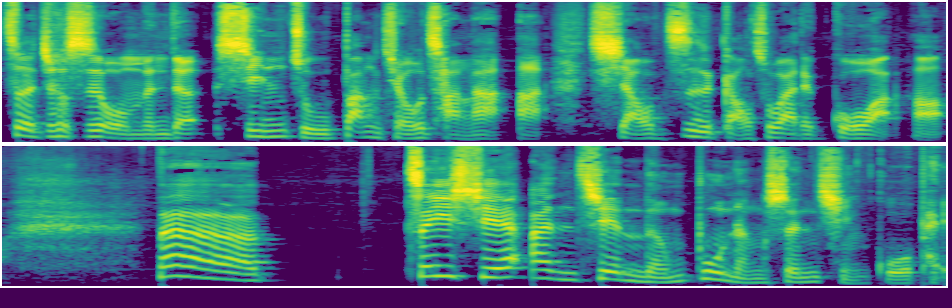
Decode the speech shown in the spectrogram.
这就是我们的新竹棒球场啊啊，小智搞出来的锅啊啊，那。这些案件能不能申请国赔？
